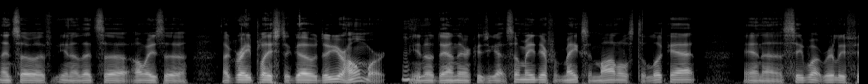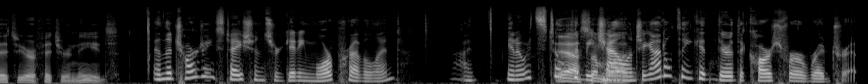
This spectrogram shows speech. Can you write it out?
and so if you know that's uh, always a, a great place to go. Do your homework. Mm-hmm. You know, down there because you got so many different makes and models to look at, and uh, see what really fits you or fits your needs. And the charging stations are getting more prevalent. I, you know, it still Yeah, could be somewhat. challenging. I don't think it, they're the cars for a road trip.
